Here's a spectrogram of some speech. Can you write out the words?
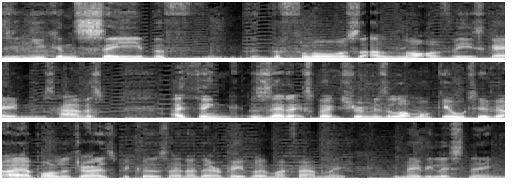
you can see the the flaws that a lot of these games have. I think ZX Spectrum is a lot more guilty of it. I apologise because I know there are people in my family who may be listening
